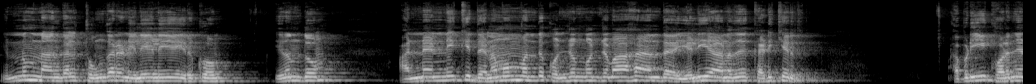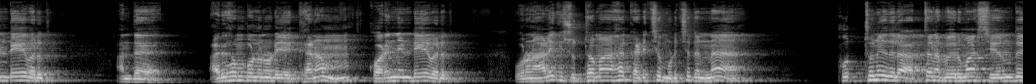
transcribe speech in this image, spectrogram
இன்னும் நாங்கள் தொங்குற நிலையிலேயே இருக்கோம். இருந்தும் அன்னன்னைக்கு தினமும் வந்து கொஞ்சம் கொஞ்சமாக அந்த எலியானது கடிக்கிறது. அப்படி குறைஞ்சுட்டே வருது. அந்த அருகம்புலனுடைய கனம் குறைஞ்சுட்டே வருது. ஒரு நாளைக்கு சுத்தமாக கடித்து முடிச்சதுன்னா புத்துன்னு இதில் அத்தனை பேருமா சேர்ந்து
